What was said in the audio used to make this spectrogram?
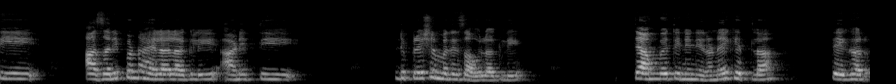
ती आजारी पण राहायला लागली आणि ती डिप्रेशनमध्ये जाऊ लागली. त्यामुळे तिने निर्णय घेतला ते घर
